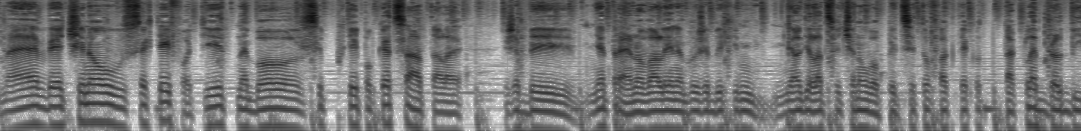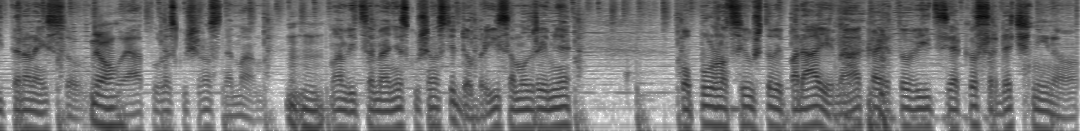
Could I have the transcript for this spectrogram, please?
ne, většinou se chtějí fotit nebo si chtějí pokecat, ale že by mě trénovali nebo že bych jim měl dělat cvičenou opici, to fakt jako takhle blbý teda nejsou. Jo. já tuhle zkušenost nemám. Mm-mm. Mám víceméně zkušenosti dobrý, samozřejmě po půlnoci už to vypadá jinak a je to víc jako srdečný, no.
